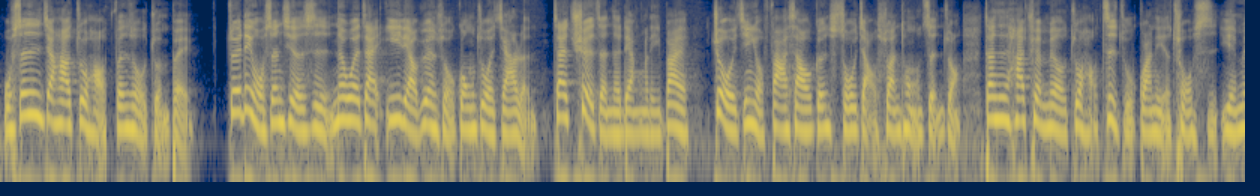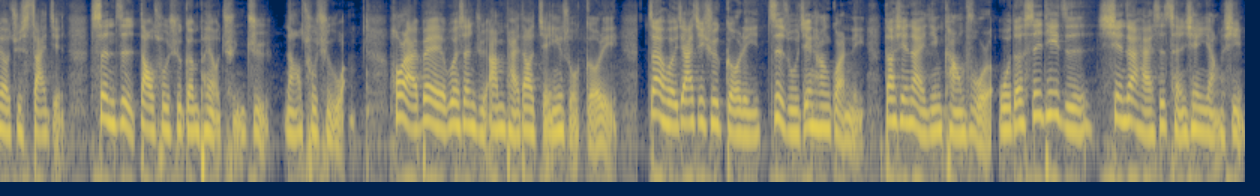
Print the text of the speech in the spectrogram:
我甚至叫他做好分手准备。最令我生气的是，那位在医疗院所工作的家人，在确诊的两个礼拜就已经有发烧跟手脚酸痛的症状，但是他却没有做好自主管理的措施，也没有去筛检，甚至到处去跟朋友群聚，然后出去玩。后来被卫生局安排到检疫所隔离，再回家继续隔离，自主健康管理，到现在已经康复了。我的 CT 值现在还是呈现阳性，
